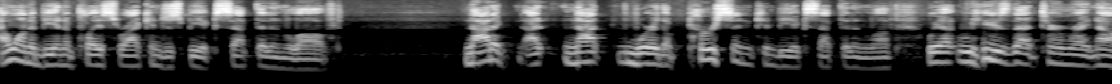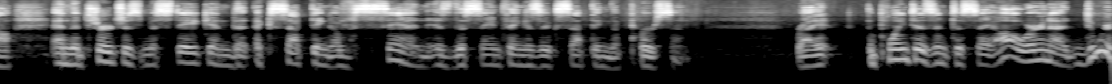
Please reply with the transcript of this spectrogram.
I want to be in a place where I can just be accepted and loved. Not, a, not where the person can be accepted and loved. We, we use that term right now, and the church is mistaken that accepting of sin is the same thing as accepting the person, right? The point isn't to say, "Oh, we're gonna we're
